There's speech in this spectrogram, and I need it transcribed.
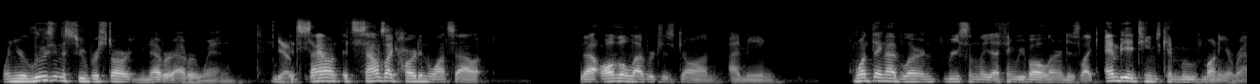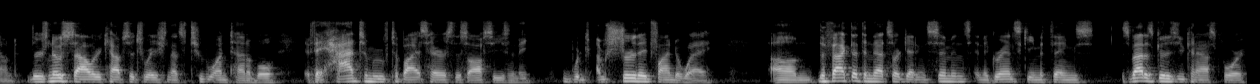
When you're losing the superstar, you never ever win. yeah. It sound it sounds like Harden wants out. That all the leverage is gone. I mean, one thing I've learned recently, I think we've all learned, is like NBA teams can move money around. There's no salary cap situation that's too untenable. If they had to move Tobias Harris this offseason, they would I'm sure they'd find a way. Um, the fact that the Nets are getting Simmons in the grand scheme of things is about as good as you can ask for.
